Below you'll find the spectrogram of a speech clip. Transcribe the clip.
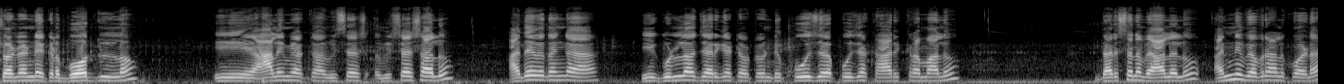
చూడండి ఇక్కడ బోర్డుల్లో ఈ ఆలయం యొక్క విశేష విశేషాలు. అదేవిధంగా ఈ గుడిలో జరిగేటటువంటి పూజ పూజ కార్యక్రమాలు దర్శన వేళలు అన్ని వివరాలు కూడా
